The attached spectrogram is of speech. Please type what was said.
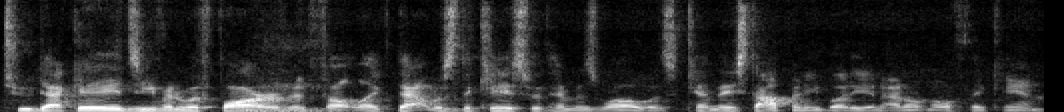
two decades. Even with Favre, it felt like that was the case with him as well. Was can they stop anybody? And I don't know if they can.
